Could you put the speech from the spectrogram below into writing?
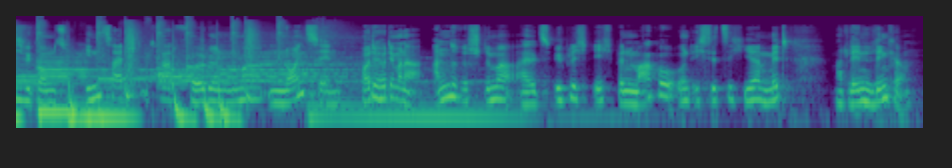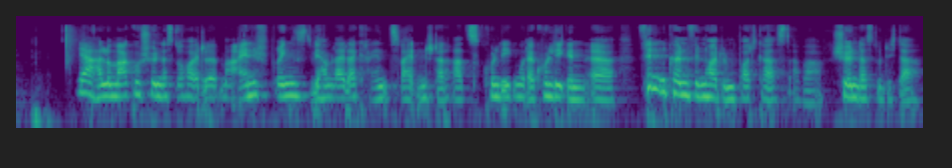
Herzlich willkommen zu Inside Stadtrat Folge Nummer 19. Heute hört ihr mal eine andere Stimme als üblich. Ich bin Marco und ich sitze hier mit Madeleine Linke. Ja, hallo Marco, schön, dass du heute mal einspringst. Wir haben leider keinen zweiten Stadtratskollegen oder Kollegin äh, finden können für den heutigen Podcast, aber schön, dass du dich da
